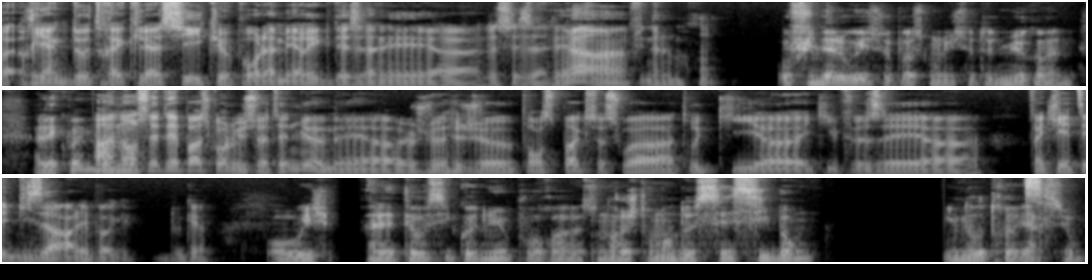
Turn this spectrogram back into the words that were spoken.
euh, rien que de très classique pour l'Amérique des années, euh, de ces années-là, hein, finalement. Au final, oui, c'est pas ce qu'on lui souhaitait de mieux quand même. Elle est quand même. Ah non, c'était pas ce qu'on lui souhaitait de mieux, mais je, je pense pas que ce soit un truc qui, qui faisait. Enfin, qui était bizarre à l'époque, en tout cas. Oh oui. Elle était aussi connue pour son enregistrement de C'est si bon, une autre version.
